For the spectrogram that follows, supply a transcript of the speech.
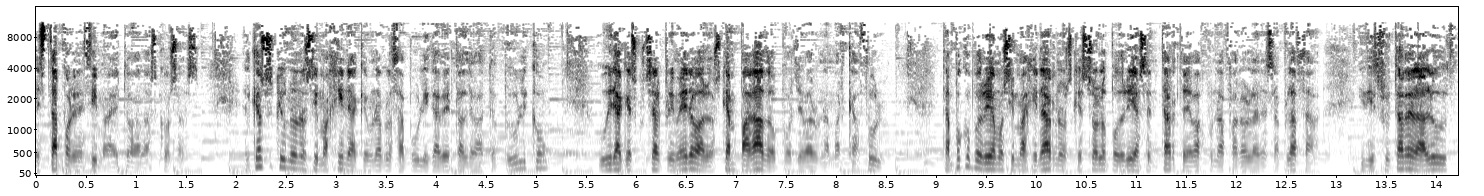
está por encima de todas las cosas. El caso es que uno no se imagina que en una plaza pública abierta al debate público hubiera que escuchar primero a los que han pagado por llevar una marca azul. Tampoco podríamos imaginarnos que solo podrías sentarte debajo de una farola en esa plaza y disfrutar de la luz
